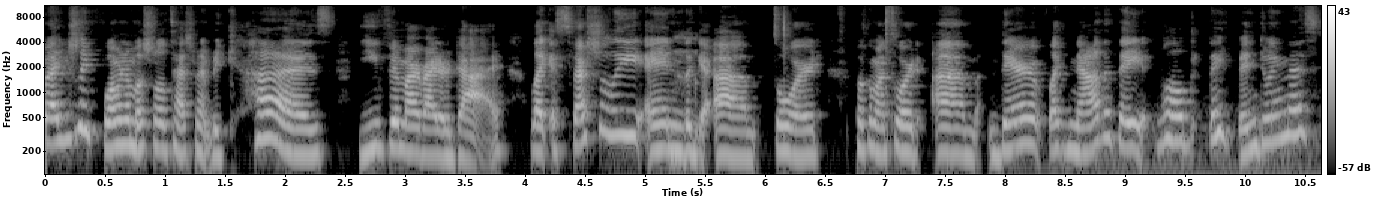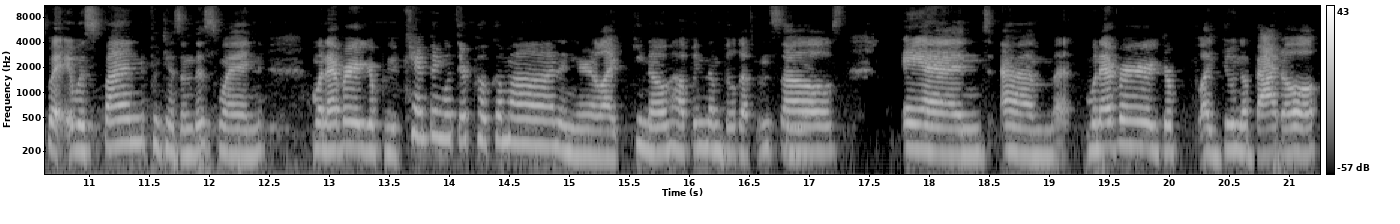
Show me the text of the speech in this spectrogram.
but I usually form an emotional attachment because you've been my ride or die. Like especially in the um sword, Pokemon Sword, um, they're like now that they well, they've been doing this, but it was fun because in this one, whenever you're, you're camping with your Pokemon and you're like, you know, helping them build up themselves, and um, whenever you're like doing a battle,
